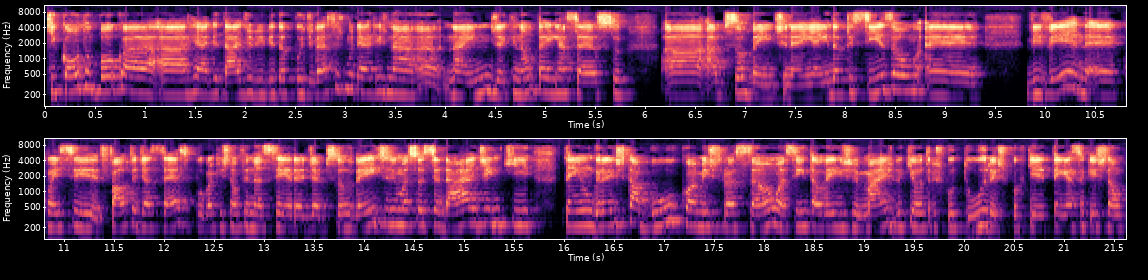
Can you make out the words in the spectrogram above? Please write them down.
que conta um pouco a, a realidade vivida por diversas mulheres na, na Índia que não têm acesso a absorvente, né? E ainda precisam. É, viver né, com esse falta de acesso por uma questão financeira de absorventes em uma sociedade em que tem um grande tabu com a menstruação, assim, talvez mais do que outras culturas, porque tem essa questão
